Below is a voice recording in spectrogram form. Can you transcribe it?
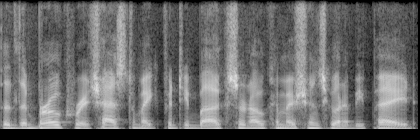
The, the brokerage has to make 50 bucks or no commission is going to be paid.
